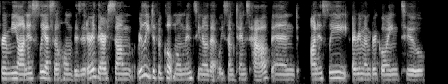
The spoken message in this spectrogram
for me, honestly, as a home visitor, there are some really difficult moments, you know, that we sometimes have. And honestly, I remember going to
